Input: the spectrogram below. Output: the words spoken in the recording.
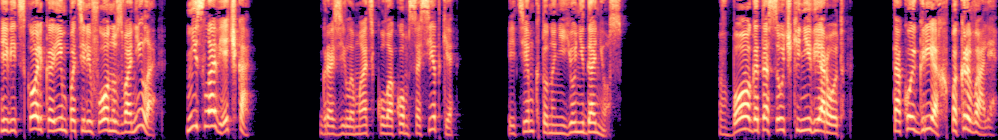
И ведь сколько им по телефону звонила, ни словечко!» Грозила мать кулаком соседке, и тем, кто на нее не донес. «В Бога-то сучки не веруют! Такой грех покрывали!»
